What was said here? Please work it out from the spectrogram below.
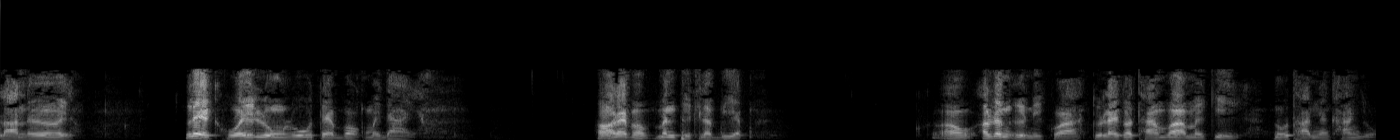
หลานเอ้ยเลขหวยลุงรู้แต่บอกไม่ได้ เพราะอะไรเพราะมันผิดระเบียบ เอาเอาเรื่องอื่นดีกว่าจุไรก็ถามว่าเมื่อกี้หนูถามยังค้างอยู่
